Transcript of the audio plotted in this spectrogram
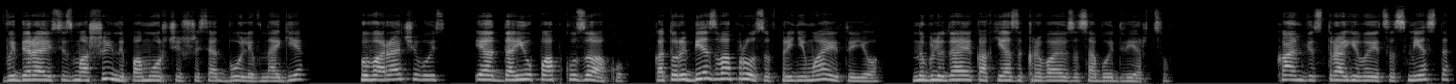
Выбираюсь из машины, поморщившись от боли в ноге, поворачиваюсь и отдаю папку Заку, который без вопросов принимает ее, наблюдая, как я закрываю за собой дверцу. Хамви страгивается с места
